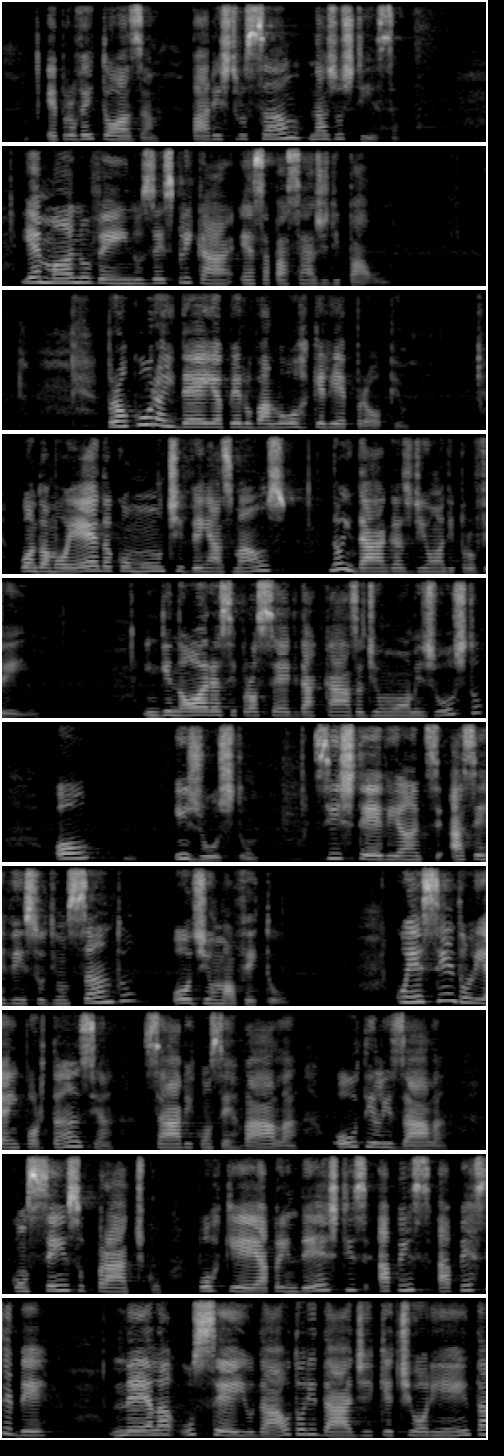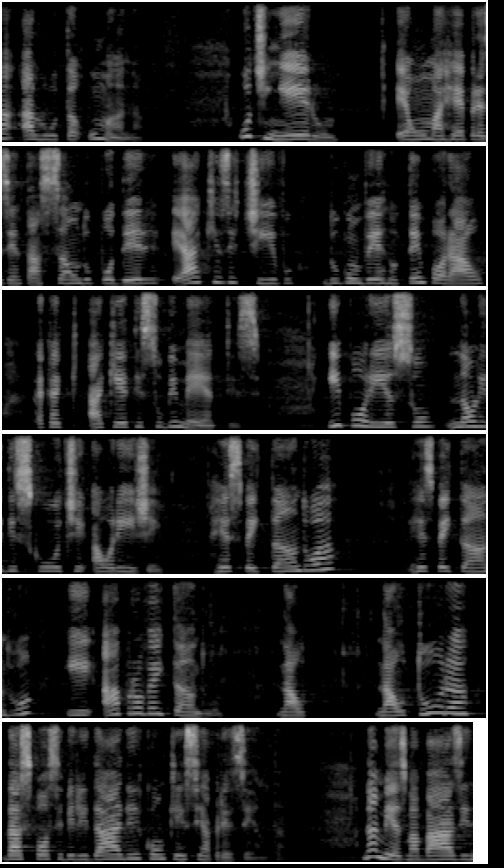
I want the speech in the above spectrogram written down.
é proveitosa para instrução na justiça. E Emmanuel vem nos explicar essa passagem de Paulo. Procura a ideia pelo valor que lhe é próprio quando a moeda comum te vem às mãos, não indagas de onde proveio. Ignora se procede da casa de um homem justo ou injusto, se esteve antes a serviço de um santo ou de um malfeitor. Conhecendo-lhe a importância, sabe conservá-la ou utilizá-la com senso prático, porque aprendestes a, a perceber nela o seio da autoridade que te orienta à luta humana. O dinheiro é uma representação do poder aquisitivo do governo temporal a que te submetes. E por isso não lhe discute a origem, respeitando-a, respeitando-o e aproveitando-o na na altura das possibilidades com que se apresenta. Na mesma base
